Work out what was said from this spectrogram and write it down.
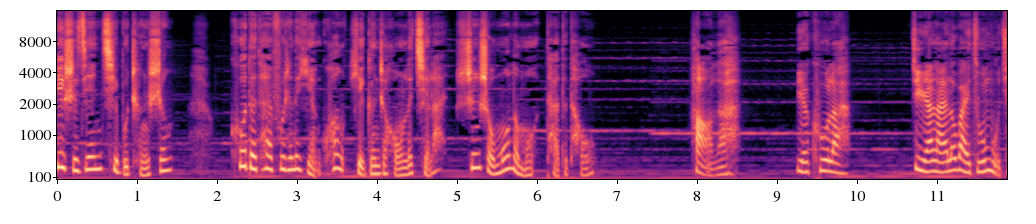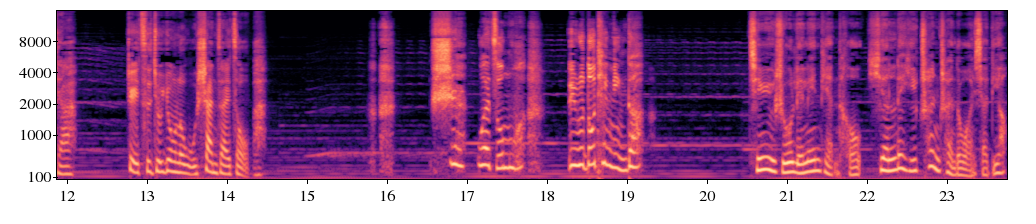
一时间泣不成声，哭得太夫人的眼眶也跟着红了起来，伸手摸了摸她的头。好了，别哭了，既然来了外祖母家，这次就用了午膳再走吧。是外祖母，玉茹都听您的。秦玉茹连连点头，眼泪一串串的往下掉，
